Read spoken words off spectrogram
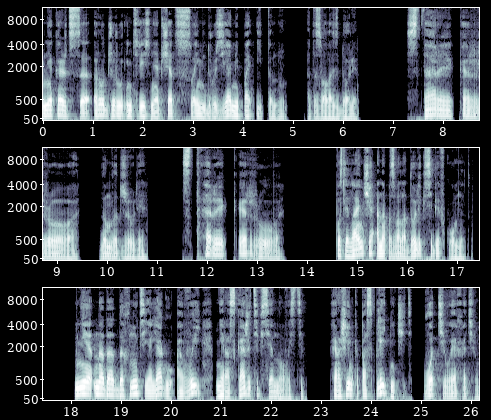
«Мне кажется, Роджеру интереснее общаться со своими друзьями по Итану», — отозвалась Долли. «Старая корова», — думала Джулия. «Старая корова». После ланча она позвала Доли к себе в комнату. «Мне надо отдохнуть, я лягу, а вы мне расскажете все новости. Хорошенько посплетничать, вот чего я хочу».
